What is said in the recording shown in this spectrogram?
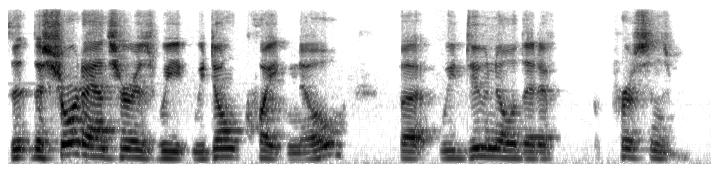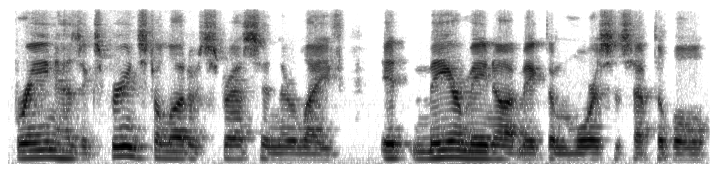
the, the short answer is we, we don't quite know, but we do know that if a person's brain has experienced a lot of stress in their life, it may or may not make them more susceptible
